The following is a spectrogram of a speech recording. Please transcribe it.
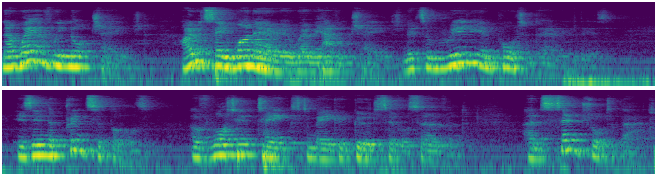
Now, where have we not changed? I would say one area where we haven't changed, and it's a really important area, this, is in the principles of what it takes to make a good civil servant. And central to that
